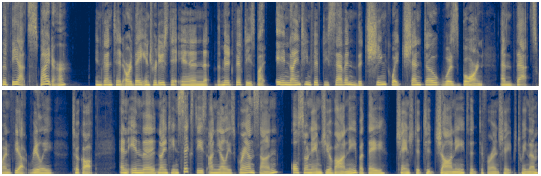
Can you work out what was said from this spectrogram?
the Fiat Spider invented or they introduced it in the mid 50s, but in 1957, the Cinquecento was born. And that's when Fiat really took off. And in the 1960s, Agnelli's grandson, also named Giovanni, but they changed it to Johnny to differentiate between them.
